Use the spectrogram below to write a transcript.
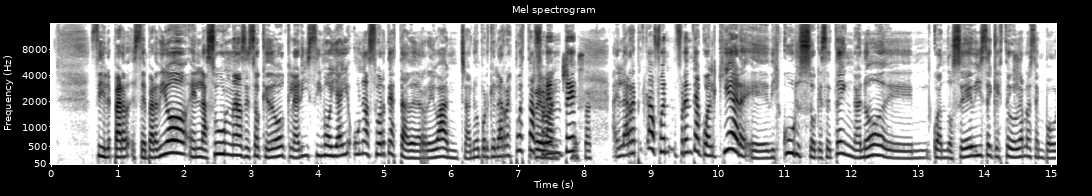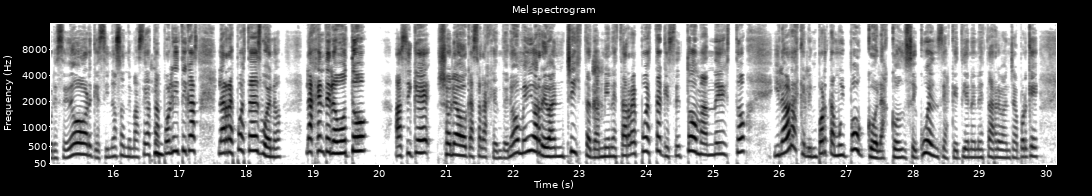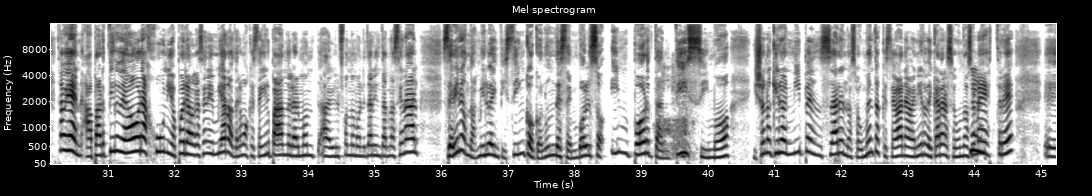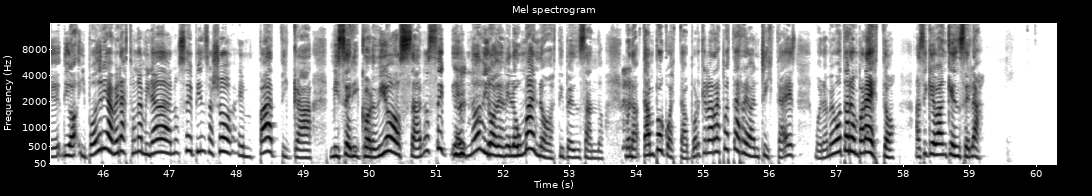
Sí, per- se perdió en las urnas, eso quedó clarísimo y hay una suerte hasta de revancha, ¿no? Porque la respuesta Revancha, frente exacto. La respuesta fue frente a cualquier eh, discurso que se tenga, ¿no? Eh, cuando se dice que este gobierno es empobrecedor, que si no son demasiadas estas políticas, la respuesta es, bueno, la gente lo votó, así que yo le hago caso a la gente, ¿no? Medio revanchista también esta respuesta que se toman de esto y la verdad es que le importa muy poco las consecuencias que tienen estas revanchas, porque está bien, a partir de ahora, junio, después de la vacación de invierno, tenemos que seguir pagándole al, Fondo Monetario Internacional, se viene un 2025 con un desembolso importantísimo y yo no quiero ni pensar en los aumentos que se van a venir de cara al segundo semestre. Eh, digo, y podría haber hasta una mirada, no sé, pienso yo, empática, misericordiosa, no sé, eh, no digo desde lo humano estoy pensando. Bueno, tampoco está, porque la respuesta es revanchista, es, bueno, me votaron para esto, así que bánquensela.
